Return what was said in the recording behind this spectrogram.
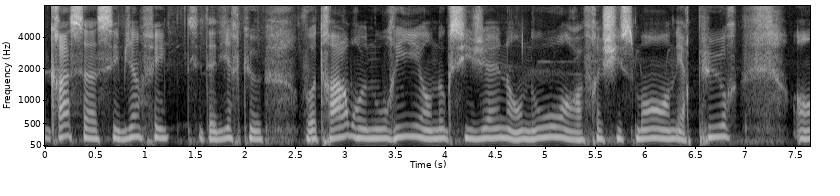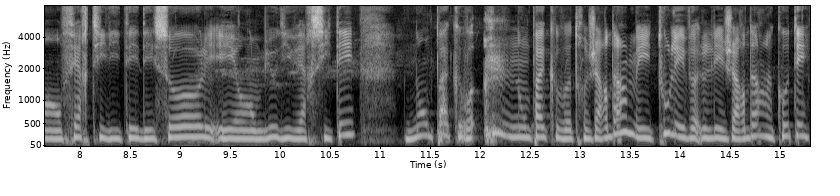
grâce à ces bienfaits. C'est-à-dire que votre arbre nourrit en oxygène, en eau, en rafraîchissement, en air pur, en fertilité des sols et en biodiversité, non pas que, non pas que votre jardin, mais tous les, les jardins à côté.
